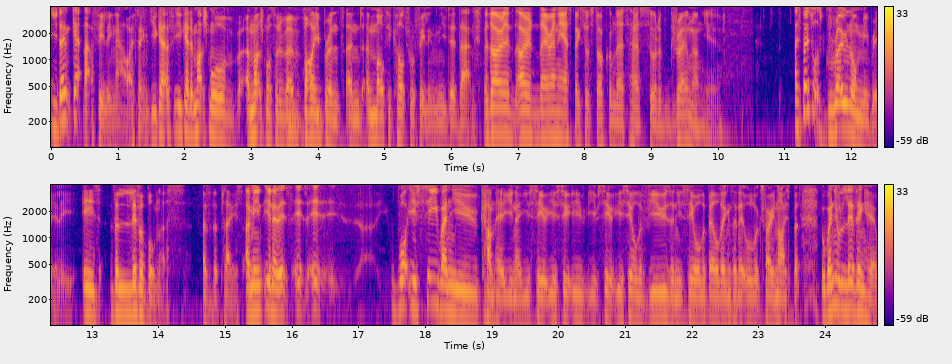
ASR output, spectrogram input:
you don't get that feeling now. I think you get you get a much more a much more sort of a vibrant and a multicultural feeling than you did then. But are are there any aspects of Stockholm that has sort of grown on you? I suppose what's grown on me really is the livableness of the place. I mean, you know, it's it's it, it- what you see when you come here. You know, you see you see you, you see you see all the views and you see all the buildings and it all looks very nice. But but when you're living here,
